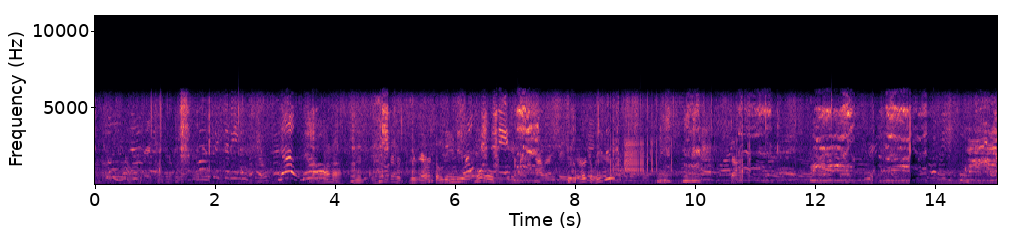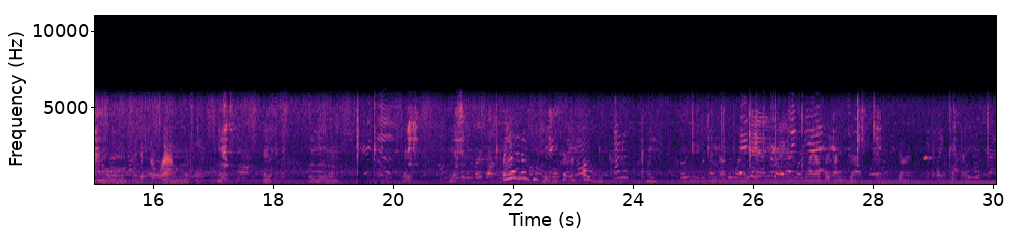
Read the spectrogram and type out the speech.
No, no. Alana, did, did Erica leave you? Uh-oh. Tiffany. Salary base. Did Erica leave you? But yeah, no, you should keep it with all. Cody the other one. I was like, I'm done. I'm done.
